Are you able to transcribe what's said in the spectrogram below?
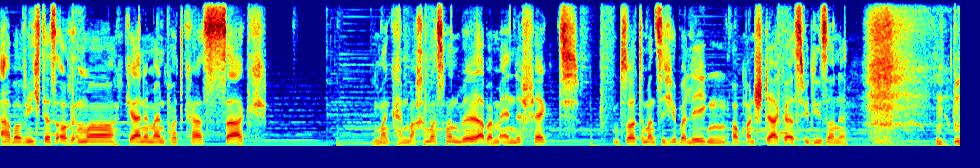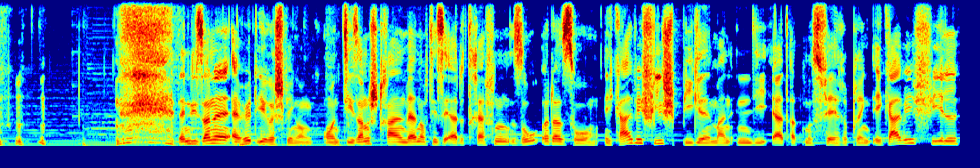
Aber wie ich das auch immer gerne in meinen Podcasts sage, man kann machen, was man will, aber im Endeffekt sollte man sich überlegen, ob man stärker ist wie die Sonne. Denn die Sonne erhöht ihre Schwingung und die Sonnenstrahlen werden auf diese Erde treffen, so oder so. Egal wie viel Spiegel man in die Erdatmosphäre bringt, egal wie viel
